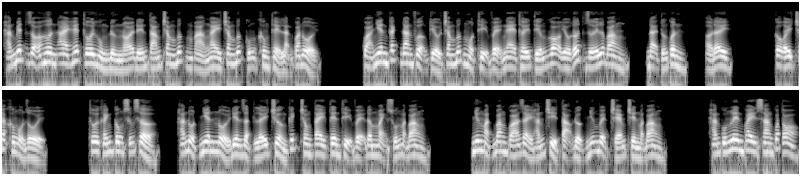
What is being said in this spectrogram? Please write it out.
Hắn biết rõ hơn ai hết Thôi Hùng đừng nói đến 800 bước mà ngay trăm bước cũng không thể lặn qua nổi. Quả nhiên cách đan phượng tiểu trăm bước một thị vệ nghe thấy tiếng gọi yếu ớt dưới lớp băng, đại tướng quân, ở đây. Cậu ấy chắc không ổn rồi. Thôi Khánh Công sững sờ, hắn đột nhiên nổi điên giật lấy trường kích trong tay tên thị vệ đâm mạnh xuống mặt băng. Nhưng mặt băng quá dày hắn chỉ tạo được những vệt chém trên mặt băng. Hắn cuống lên quay sang quát to,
